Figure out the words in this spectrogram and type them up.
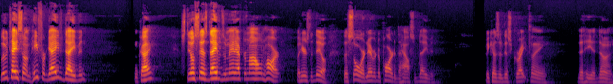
Let me tell you something. He forgave David, okay? Still says David's a man after my own heart. But here's the deal the sword never departed the house of David because of this great thing that he had done.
